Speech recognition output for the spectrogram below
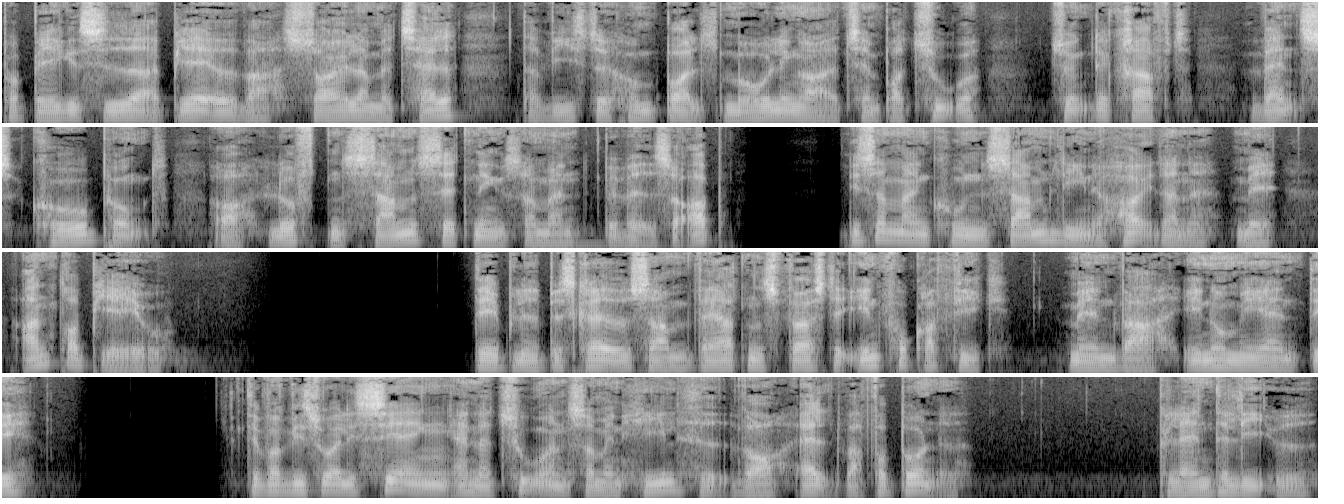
På begge sider af bjerget var søjler med tal, der viste Humboldts målinger af temperatur, tyngdekraft, vands kogepunkt og luftens sammensætning, som man bevægede sig op, ligesom man kunne sammenligne højderne med andre bjerge. Det er blevet beskrevet som verdens første infografik, men var endnu mere end det. Det var visualiseringen af naturen som en helhed, hvor alt var forbundet. Plantelivet,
